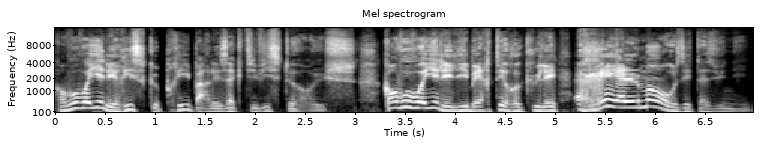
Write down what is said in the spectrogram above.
quand vous voyez les risques pris par les activistes russes, quand vous voyez les libertés reculer réellement aux États-Unis,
